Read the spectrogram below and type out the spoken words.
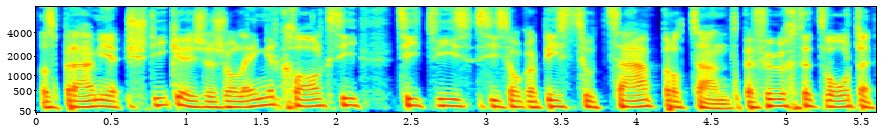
Dass Prämien steigen, ist ja schon länger klar gewesen. Zeitweise sind sogar bis zu 10 Prozent befürchtet worden.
